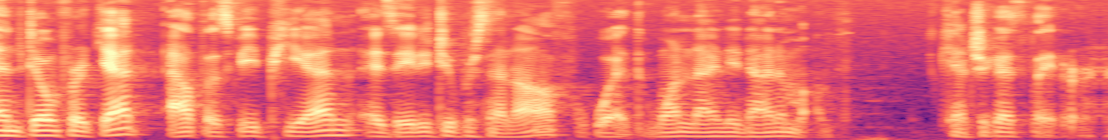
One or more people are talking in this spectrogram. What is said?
And don't forget, Atlas VPN is 82% off with 199 a month. Catch you guys later.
